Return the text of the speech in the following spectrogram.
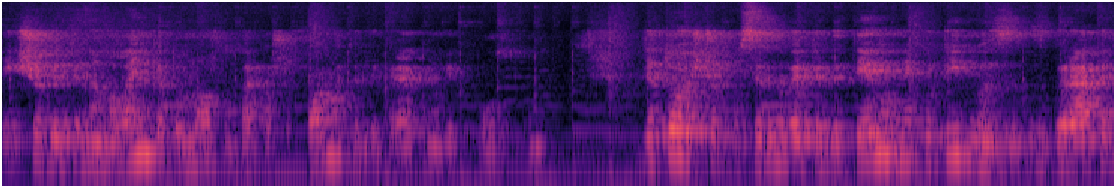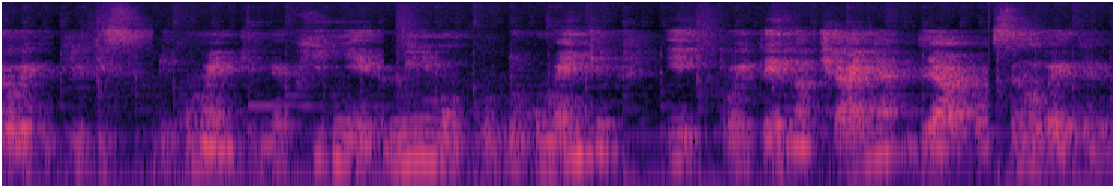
Якщо дитина маленька, то можна також оформити декретну відпустку. Для того, щоб усиновити дитину, не потрібно збирати велику кількість документів. Необхідні мінімум документів і пройти навчання для усиновителів.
